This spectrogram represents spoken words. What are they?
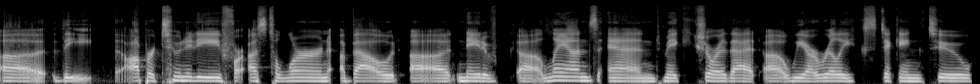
uh, the opportunity for us to learn about uh, native uh, lands and making sure that uh, we are really sticking to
